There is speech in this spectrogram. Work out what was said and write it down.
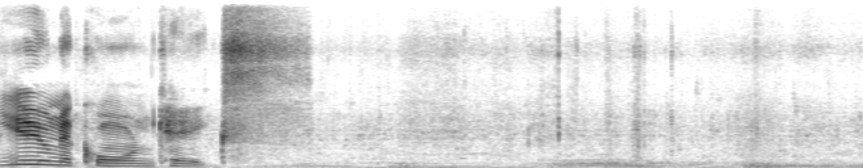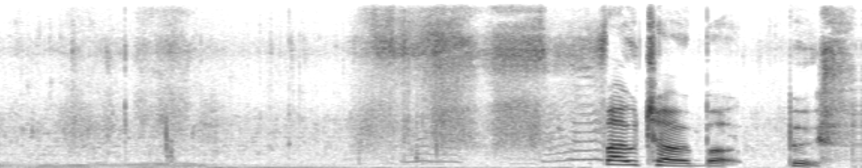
Unicorn cakes. Photo book booth.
